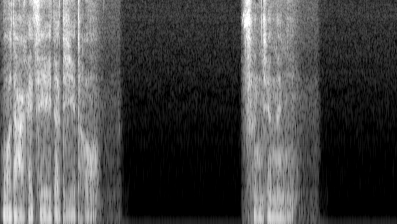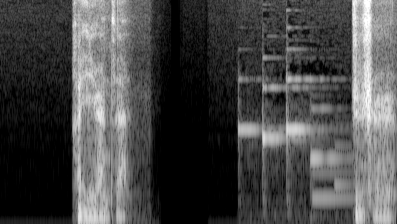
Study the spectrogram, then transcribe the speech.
我打开记忆的地图，曾经的你，还依然在，只是。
